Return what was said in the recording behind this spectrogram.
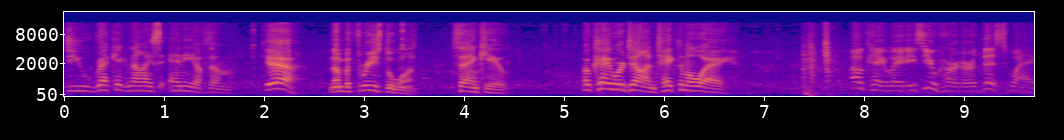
Do you recognize any of them? Yeah, number three's the one. Thank you. Okay, we're done. Take them away. Okay, ladies, you heard her. This way.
